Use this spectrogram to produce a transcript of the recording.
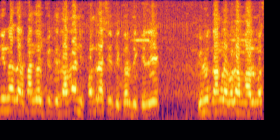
तीन हजार सांगायची होती दादानी पंधराशेची खरेदी केली. पिलू चांगला बघा माल मस्त.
